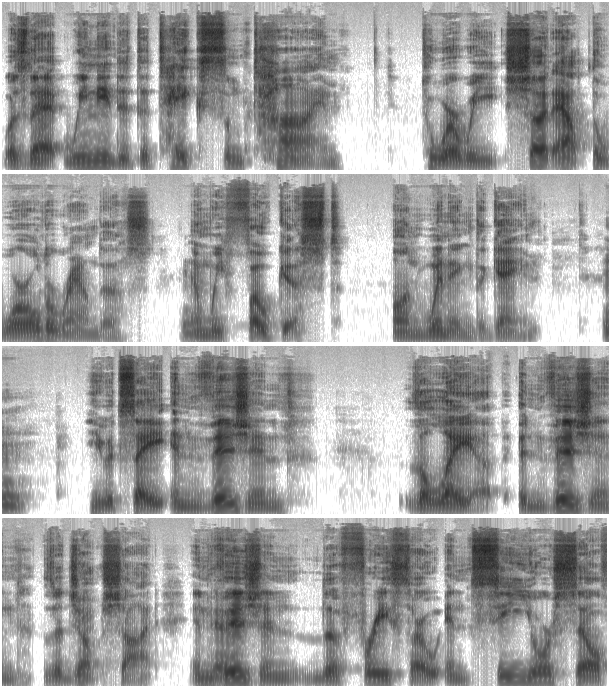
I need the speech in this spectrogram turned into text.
was that we needed to take some time to where we shut out the world around us Mm. and we focused on winning the game. Mm. He would say, envision the layup, envision the jump shot, envision the free throw, and see yourself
